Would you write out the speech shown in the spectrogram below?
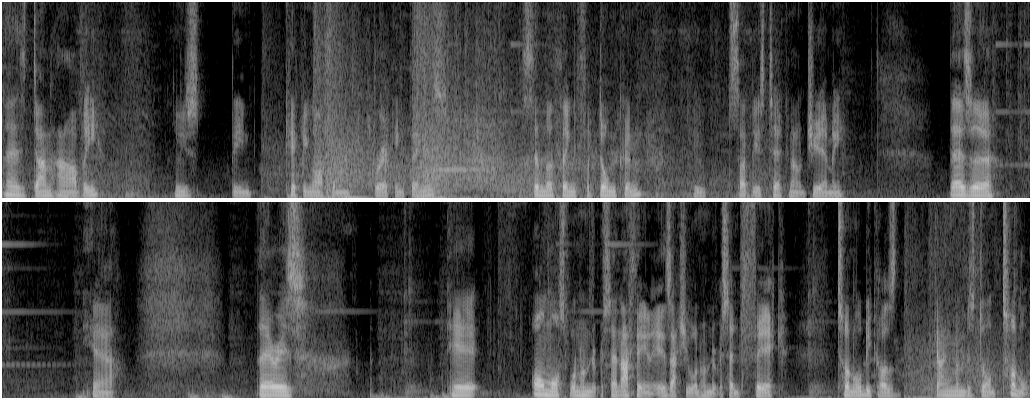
There's Dan Harvey, who's been kicking off and breaking things. Similar thing for Duncan, who sadly has taken out Jamie. There's a... Yeah. There is a almost 100%, I think it is actually 100% fake tunnel because gang members don't tunnel.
